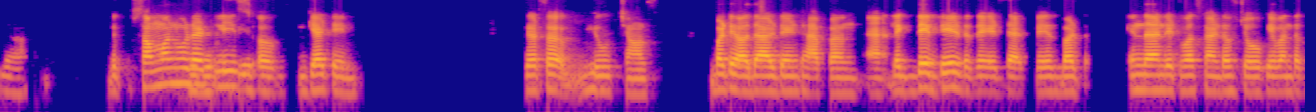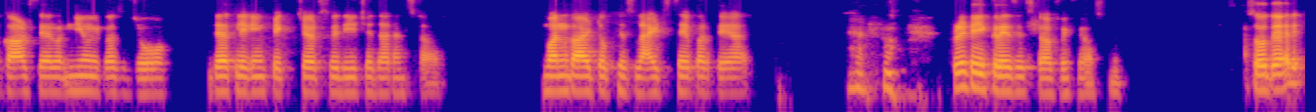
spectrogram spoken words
Yeah. Someone would at least uh, get in. There's a huge chance. But yeah that didn't happen. And like they did raid that place but in the end it was kind of joke. Even the guards there knew it was a joke they're clicking pictures with each other and stuff. One guy took his lightsaber there. Pretty crazy stuff if you ask me. So there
